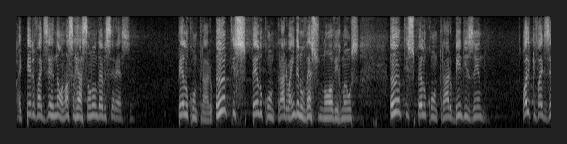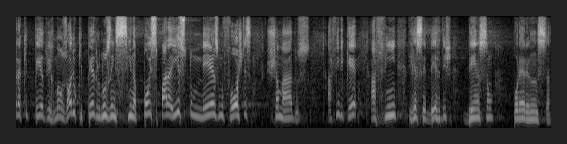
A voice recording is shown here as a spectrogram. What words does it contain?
Aí Pedro vai dizer: não, a nossa reação não deve ser essa. Pelo contrário, antes, pelo contrário, ainda no verso 9, irmãos, antes, pelo contrário, bem dizendo. Olha o que vai dizer aqui Pedro, irmãos, olha o que Pedro nos ensina, pois para isto mesmo fostes chamados, a fim de quê? A fim de receberdes bênção por herança.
